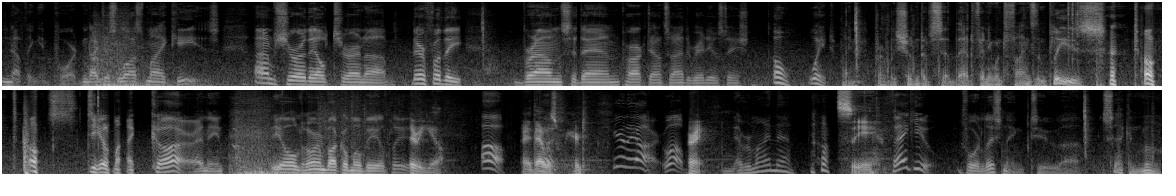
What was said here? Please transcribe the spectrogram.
nothing important. I just lost my keys. I'm sure they'll turn up. They're for the brown sedan parked outside the radio station. Oh, wait. I probably shouldn't have said that if anyone finds them. Please, don't don't steal my car. I mean, the old hornbuckle mobile, please. There we go. Oh, All right, that was weird. here they are. Well, All right, never mind then. let's see. Thank you for listening to uh, Second Moon.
